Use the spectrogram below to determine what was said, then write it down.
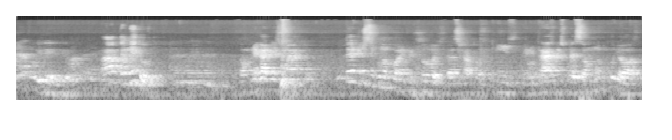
gratuito dele, viu? Ah, não tenho nem dúvida. Então, obrigadíssimo, Arthur. O texto de 2 Coríntios 2, versos 14 e 15, ele traz uma expressão muito curiosa.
